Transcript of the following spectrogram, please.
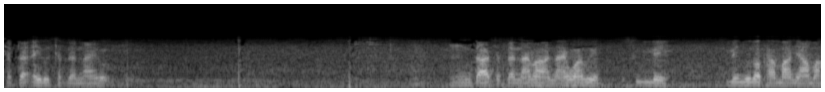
chapter 8လို့ chapter 9လို့อืมဒါ chapter 9မှာ91ဆိုစုလေးစုလေးမျိုးတော့ခါမညာမှာ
